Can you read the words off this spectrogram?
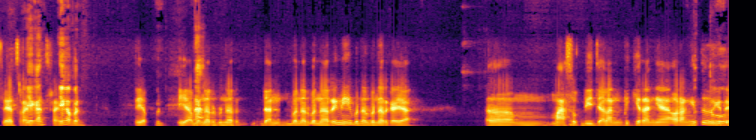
That's right, ya kan? Right. Ya nggak Iya, iya nah, benar-benar dan benar-benar ini benar-benar kayak um, masuk di jalan pikirannya orang Betul. itu gitu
